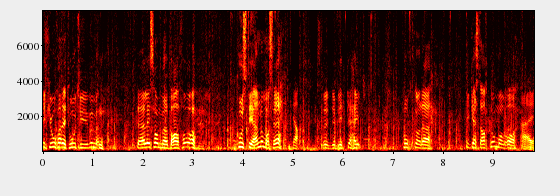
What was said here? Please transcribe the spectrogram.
I fjor hadde jeg 22, men det er liksom eh, bare for å koste igjennom og se. Ja. Så det, det blir ikke helt fort når det ikke er startnummer og Nei.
